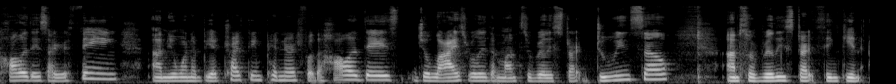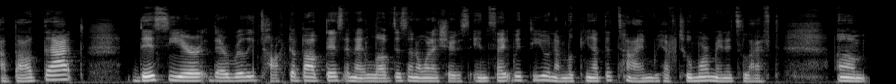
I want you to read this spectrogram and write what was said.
holidays are your thing, um, you want to be attracting pinners for the holidays, July is really the month to really start doing so. Um, so really start thinking about that this year they really talked about this and i love this and i want to share this insight with you and i'm looking at the time. We have two more minutes left. Um,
